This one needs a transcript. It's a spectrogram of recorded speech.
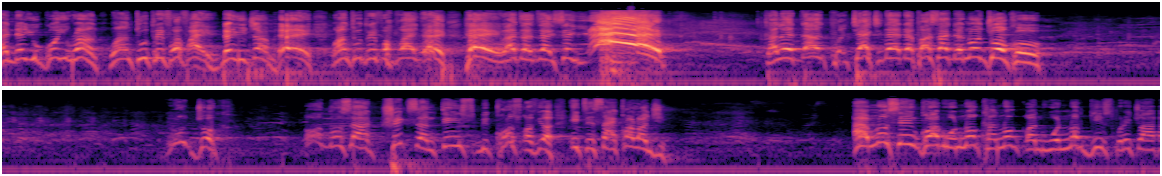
and then you go, you run. One, two, three, four, five. Then you jump. Hey, one, two, three, four, five. Hey, hey. What does that say? Hey! Charlie, that church there, the pastor, they no joke. Oh. No joke. All those are tricks and things because of your, it is psychology. I'm not saying God will not, cannot, and will not give spiritual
